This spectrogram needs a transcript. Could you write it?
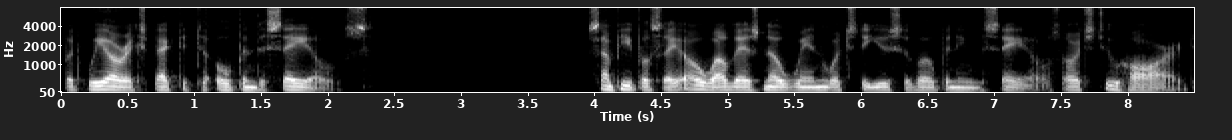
but we are expected to open the sails. Some people say, oh, well, there's no wind. What's the use of opening the sails? Or it's too hard.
